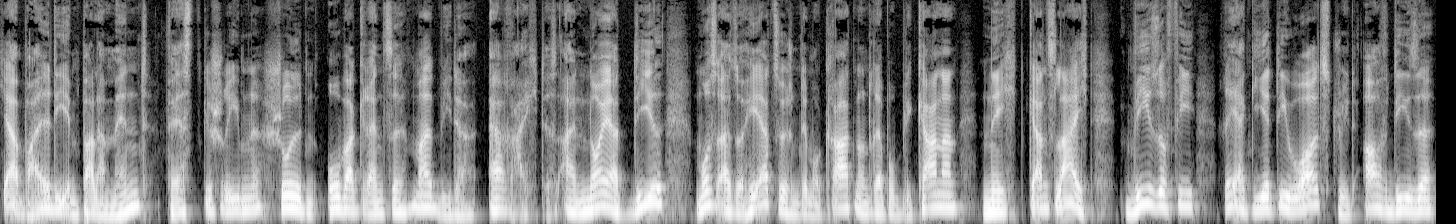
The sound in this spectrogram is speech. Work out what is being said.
ja, weil die im Parlament festgeschriebene Schuldenobergrenze mal wieder erreicht ist. Ein neuer Deal muss also her zwischen Demokraten und Republikanern, nicht ganz leicht. Wie, Sophie, reagiert die Wall Street auf diese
